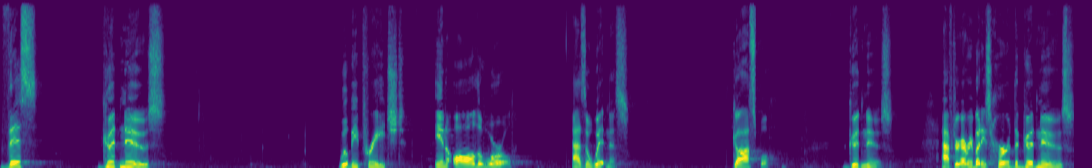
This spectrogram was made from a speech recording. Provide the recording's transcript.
This good news will be preached in all the world as a witness. Gospel, good news. After everybody's heard the good news,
